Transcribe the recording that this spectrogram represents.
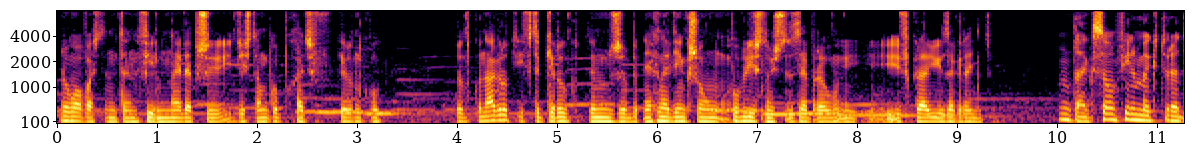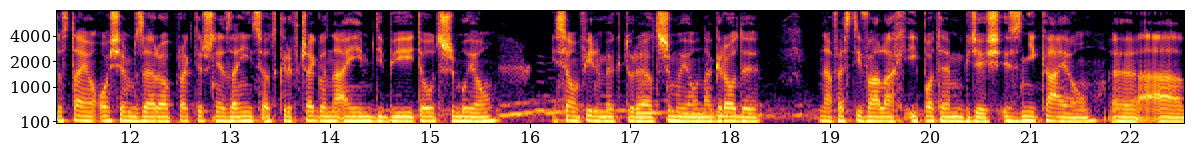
promować ten, ten film najlepszy i gdzieś tam go pchać w kierunku, w kierunku nagród i w tym kierunku tym, żeby jak największą publiczność zebrał i, i w kraju i za granicą. No tak, są filmy, które dostają 8-0 praktycznie za nic odkrywczego na IMDb i to utrzymują. I są filmy, które otrzymują nagrody na festiwalach i potem gdzieś znikają. E, a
